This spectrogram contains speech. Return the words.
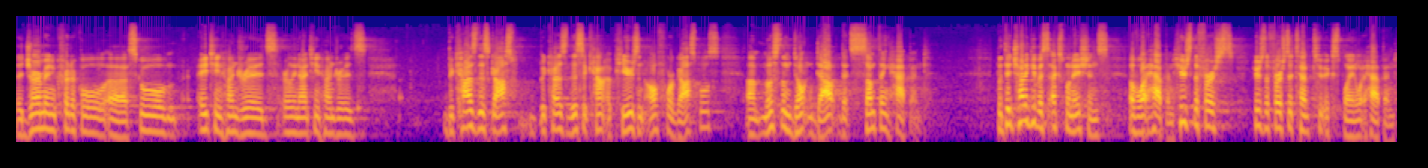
the German critical uh, school, 1800s, early 1900s. Because this, gospel, because this account appears in all four Gospels, um, most of them don't doubt that something happened. But they try to give us explanations of what happened. Here's the first, here's the first attempt to explain what happened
